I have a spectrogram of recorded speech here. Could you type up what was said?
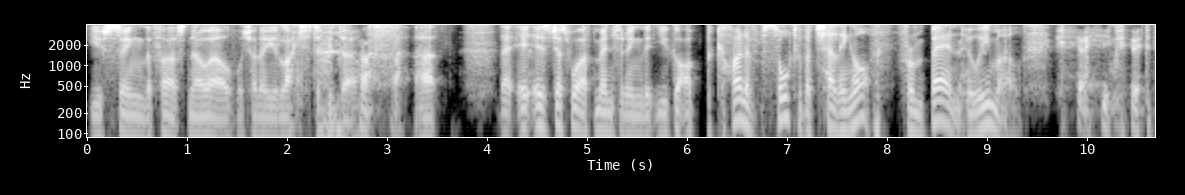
you sing the first Noel, which I know you like to do, Dale, uh, it is just worth mentioning that you got a kind of sort of a telling off from Ben who emailed. Yeah, he did.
